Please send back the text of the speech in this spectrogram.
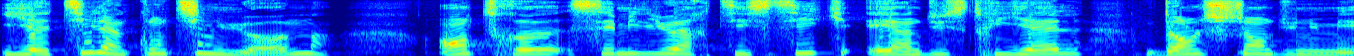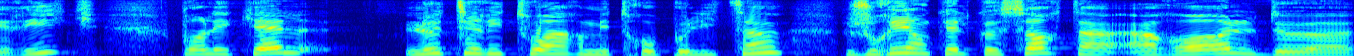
y a-t-il un continuum entre ces milieux artistiques et industriels dans le champ du numérique pour lesquels le territoire métropolitain jouerait en quelque sorte un, rôle euh,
